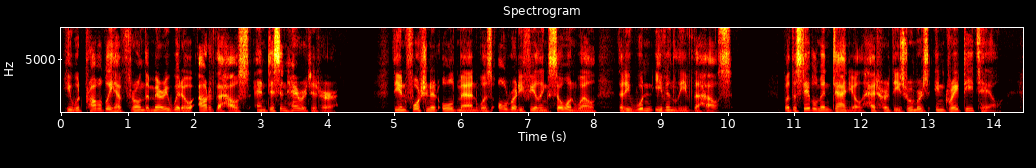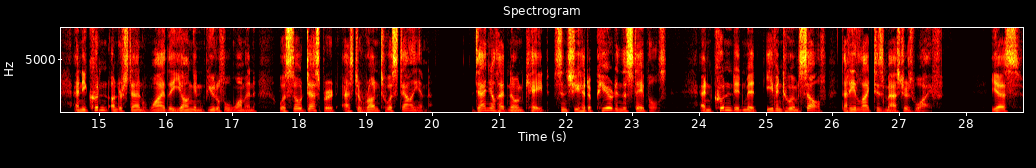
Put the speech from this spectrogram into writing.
he would probably have thrown the merry widow out of the house and disinherited her. The unfortunate old man was already feeling so unwell that he wouldn't even leave the house. But the stableman Daniel had heard these rumors in great detail, and he couldn't understand why the young and beautiful woman was so desperate as to run to a stallion. Daniel had known Kate since she had appeared in the stables, and couldn't admit even to himself that he liked his master's wife. Yes,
